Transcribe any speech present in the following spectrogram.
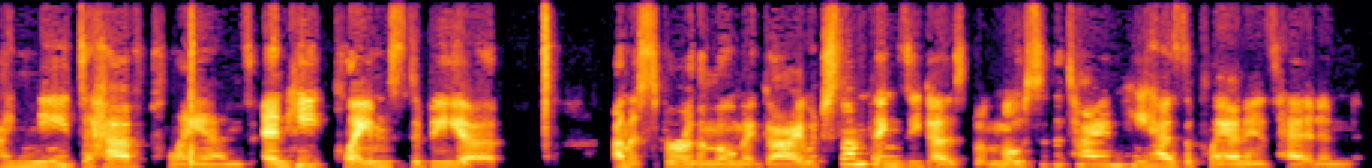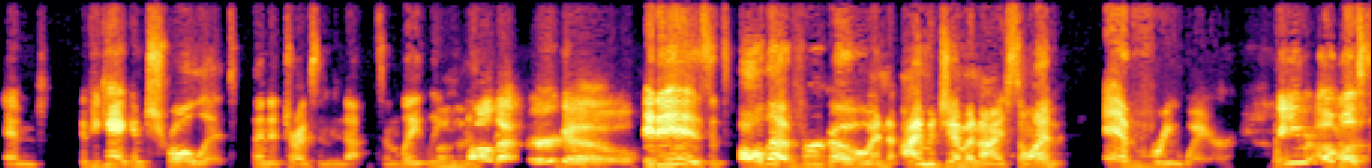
I need to have plans, and he claims to be a. I'm a spur of the moment guy, which some things he does, but most of the time he has a plan in his head, and and if you can't control it, then it drives him nuts. And lately, oh, all that Virgo. It is. It's all that Virgo, and I'm a Gemini, so I'm everywhere we almost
